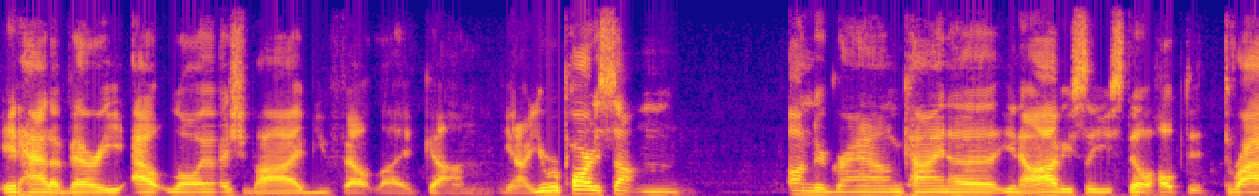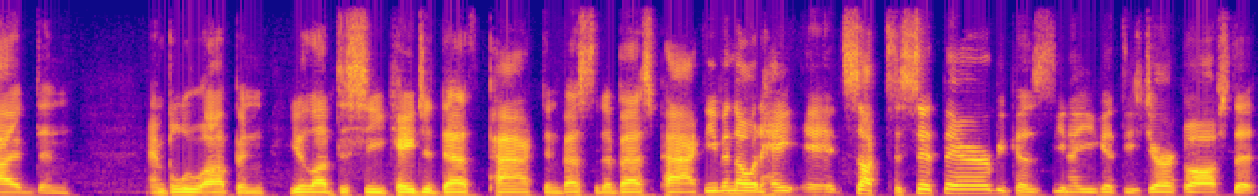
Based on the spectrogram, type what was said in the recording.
it had a very outlawish vibe. You felt like, um, you know, you were part of something underground, kind of. You know, obviously, you still hoped it thrived and and blew up. And you love to see Cage of Death packed and Best of the Best packed, even though it hate it sucked to sit there because you know you get these jerk offs that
